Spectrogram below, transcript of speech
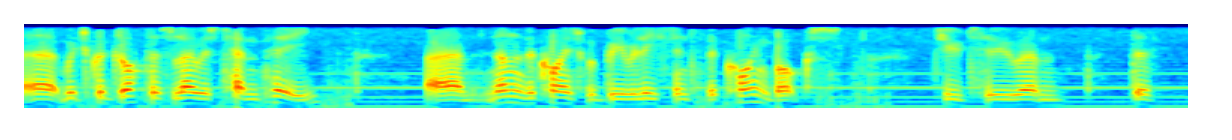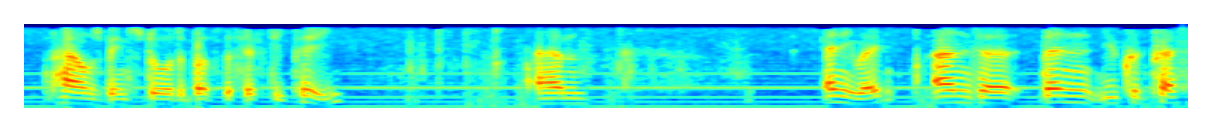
uh, which could drop as low as 10p. Um, none of the coins would be released into the coin box due to um, pounds being stored above the 50p. Um, anyway, and uh, then you could press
